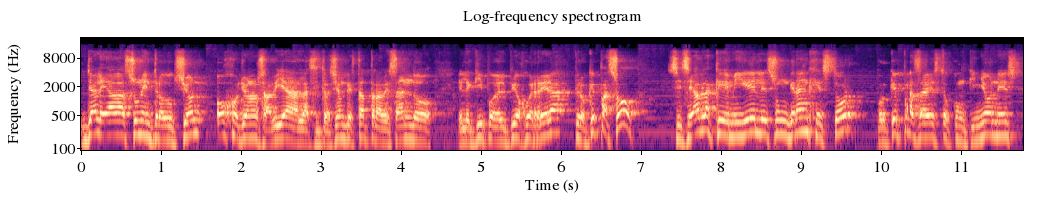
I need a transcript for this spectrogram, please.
ya le dabas una introducción. Ojo, yo no sabía la situación que está atravesando el equipo del Piojo Herrera, pero ¿qué pasó? Si se habla que Miguel es un gran gestor, ¿por qué pasa esto con Quiñones,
